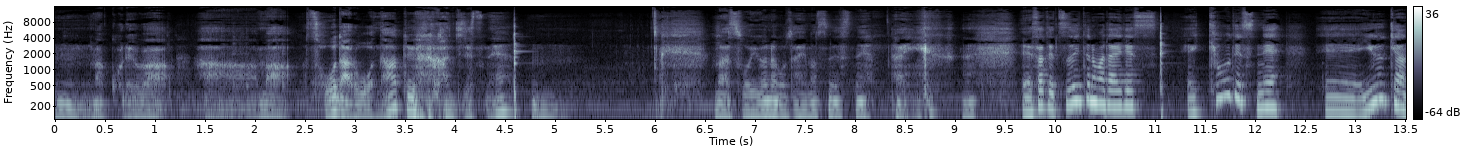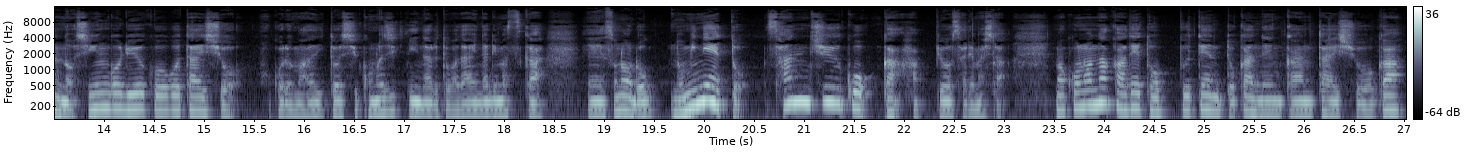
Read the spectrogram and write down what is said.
うん。まあ、これはあまあそうだろうなというような感じですね。うん。まあそういうようなございますですね。はい。えさて続いての話題です。え今日ですね、えー、ユーキャンの新語・流行語大賞、これ毎年この時期になると話題になりますが、えーそのノミネート35が発表されました。まあ、この中でトップ10とか年間大賞が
